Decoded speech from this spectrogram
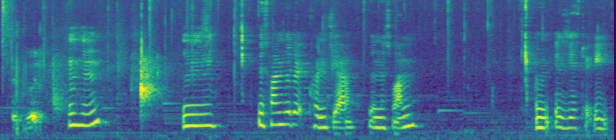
Is it good? Mm-hmm. Mm. This one's a bit crunchier than this one. Mm, easier to eat,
